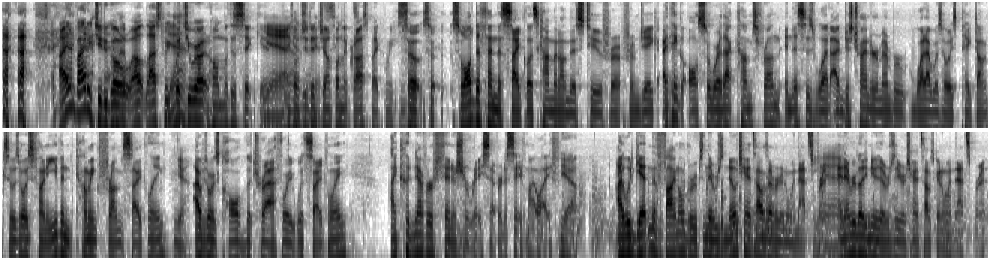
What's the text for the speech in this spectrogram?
I invited you to go out last week, Yeah. but you were at home with a sick kid. Yeah, I I told got- you I to got jump on the cross bike and we can So, go. so, so I'll defend the cyclist comment on this too for, from Jake. I think also where that comes from, and this is what I'm just trying to remember what I was always picked on because it was always funny. Even coming from cycling, Yeah. I was always called the triathlete with cycling. I could never finish a race ever to save my life. Yeah. I would get in the final groups, and there was no chance I was ever going to win that sprint. Yeah. And everybody knew there was zero chance I was going to win that sprint.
